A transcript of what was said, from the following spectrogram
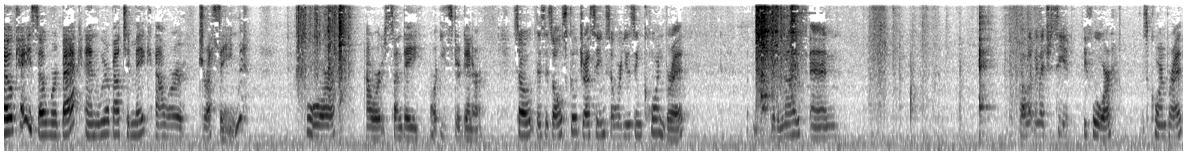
Okay, so we're back and we're about to make our dressing for our Sunday or Easter dinner. So this is old school dressing, so we're using cornbread. Get a knife and, well, let me let you see it before. It's cornbread.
